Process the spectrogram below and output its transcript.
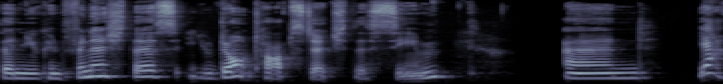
then you can finish this. You don't top stitch this seam and yeah.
